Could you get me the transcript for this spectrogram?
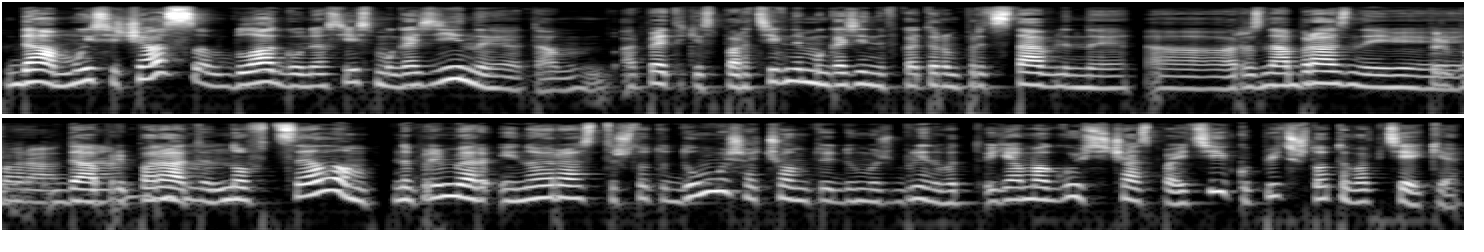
Да, мы сейчас, благо, у нас есть магазины, там, опять-таки, спортивные магазины, в котором представлены э, разнообразные Препарат, да, да. препараты. Uh-huh. Но в целом, например, иной раз ты что-то думаешь о чем то и думаешь, блин, вот я могу сейчас пойти и купить что-то в аптеке.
